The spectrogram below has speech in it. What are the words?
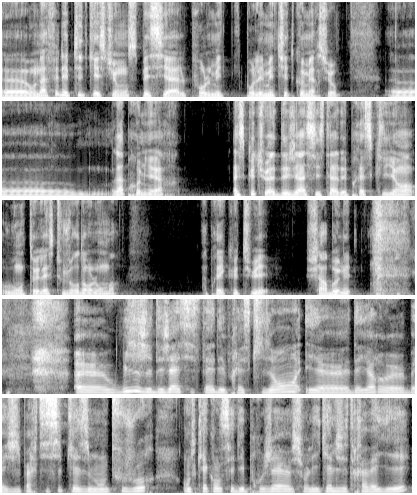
on a fait des petites questions spéciales pour, pour les métiers de commerciaux. la première, est-ce que tu as déjà assisté à des presses clients où on te laisse toujours dans l'ombre après que tu es charbonné? Euh, oui, j'ai déjà assisté à des presses clients et euh, d'ailleurs, euh, bah, j'y participe quasiment toujours, en tout cas quand c'est des projets sur lesquels j'ai travaillé.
